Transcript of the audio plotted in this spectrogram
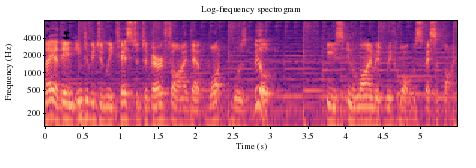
they are then individually tested to verify that what was built is in alignment with what was specified.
